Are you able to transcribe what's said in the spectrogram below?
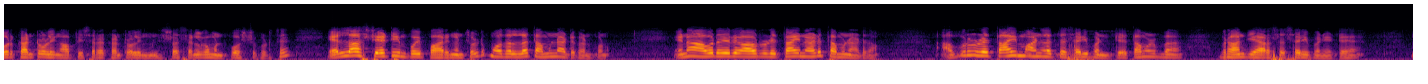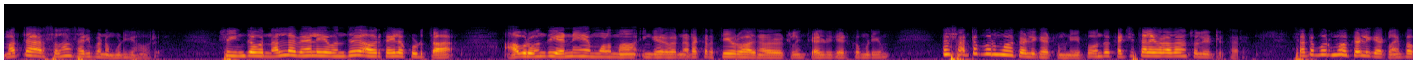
ஒரு கண்ட்ரோலிங் ஆஃபீஸரை controlling minister central government post கொடுத்து எல்லா ஸ்டேட்டையும் போய் பாருங்கன்னு சொல்லிட்டு முதல்ல தமிழ்நாட்டுக்கு அனுப்பணும். ஏன்னா அவர் அவருடைய தாய்நாடு தமிழ்நாடு தான் அவருடைய தாய் மாநிலத்தை சரி பண்ணிவிட்டு தமிழ் பிராந்திய அரசை சரி பண்ணிவிட்டு மற்ற அரசெல்லாம் சரி பண்ண முடியும் அவர். ஸோ இந்த ஒரு நல்ல வேலையை வந்து அவர் கையில் கொடுத்தா அவர் வந்து என்ஐஏ மூலமாக இங்கே நடக்கிற தீவிரவாத நடவடிக்கைகளையும் கேள்வி கேட்க முடியும். சட்டப்பூர்வமாக கேள்வி கேட்க முடியும். இப்போ வந்து கட்சித் தலைவராக தான் சொல்லிட்டு இருக்காரு. சட்டப்பூர்வமாக கேள்வி கேட்கலாம். இப்போ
